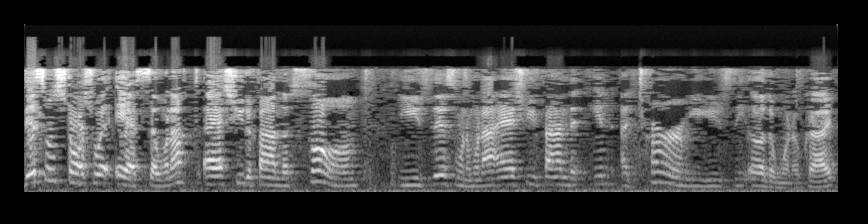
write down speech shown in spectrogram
This one starts with S, so when I ask you to find the sum, you use this one. And when I ask you to find the in, a term, you use the other one, okay?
